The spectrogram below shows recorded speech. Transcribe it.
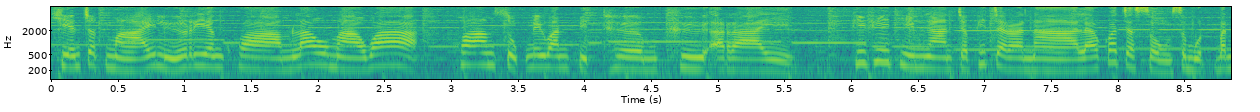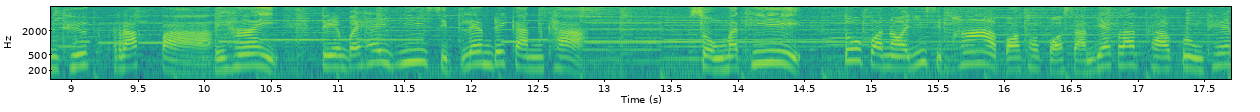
เขียนจดหมายหรือเรียงความเล่ามาว่า ความสุขในวันปิดเทอมคืออะไร พี่ๆทีมงานจะพิจารณาแล้วก็จะส่งสมุดบันทึกรักป่าไปให้ เตรียมไว้ให้ 20 เล่มด้วยกันค่ะ ส่งมาที่ตู้ปน25ปทฟ3แยกลาดพร้าวกรุงเทพ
